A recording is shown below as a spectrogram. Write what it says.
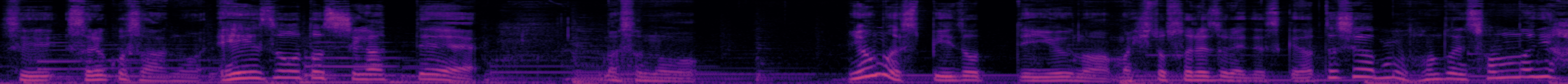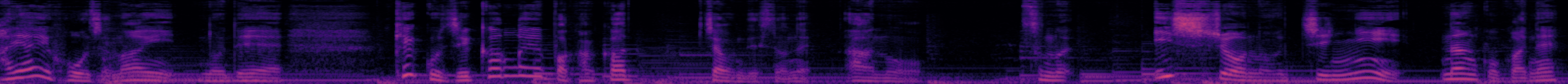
それこそあの映像と違って、まあ、その読むスピードっていうのはまあ人それぞれですけど私はもう本当にそんなに速い方じゃないので結構時間がやっぱかかっちゃうんですよね。あのその1章のうちに何個かね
